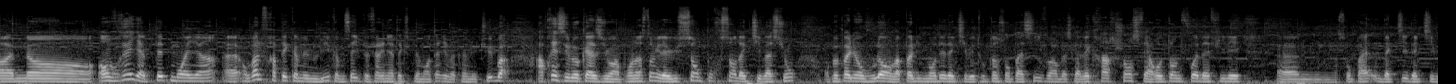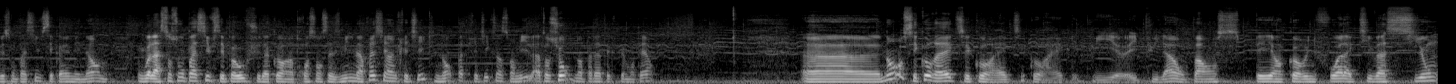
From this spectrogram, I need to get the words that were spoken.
Oh non En vrai, il y a peut-être moyen. Euh, on va le frapper quand même lui, comme ça il peut faire une attaque supplémentaire, il va quand même le tuer. Après, c'est l'occasion. hein. Pour l'instant, il a eu 100% d'activation. On peut pas lui en vouloir, on va pas lui demander d'activer tout le temps son passif, hein, parce qu'avec rare chance, faire autant de fois d'affilée euh, d'activer son passif, c'est quand même énorme. Donc voilà, sans son passif, c'est pas ouf, je suis d'accord, un 316 000. Mais après, s'il y a un critique, non, pas de critique, 500 000. Attention, non, pas d'attaque supplémentaire. Euh, non, c'est correct, c'est correct, c'est correct. Et puis, et puis là, on part en spé encore une fois, l'activation.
